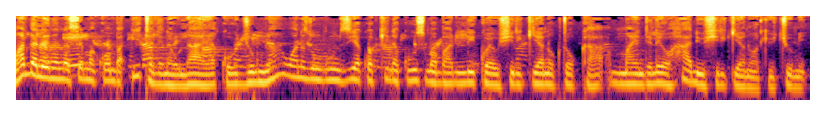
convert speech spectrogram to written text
Madalen anasema kwamba Italy na Ulaya kwa ujumla wanazungumzia kwa kina kuhusu mabadiliko ya ushirikiano kutoka maendeleo hadi ushirikiano wa kiuchumi.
